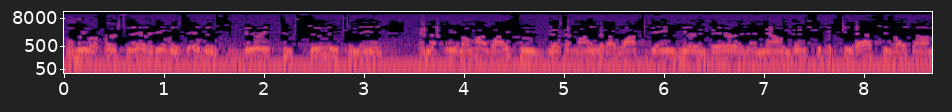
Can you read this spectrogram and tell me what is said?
When we were first married, it was, it was very consuming to me. And and, uh, you know, my wife, who doesn't mind that I watch games here and there, and, and now and then she would that, she's like, um,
